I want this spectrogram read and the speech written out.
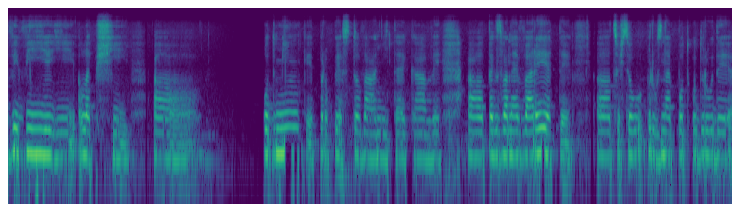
vyvíjejí lepší podmínky pro pěstování té kávy, takzvané variety, což jsou různé pododrůdy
